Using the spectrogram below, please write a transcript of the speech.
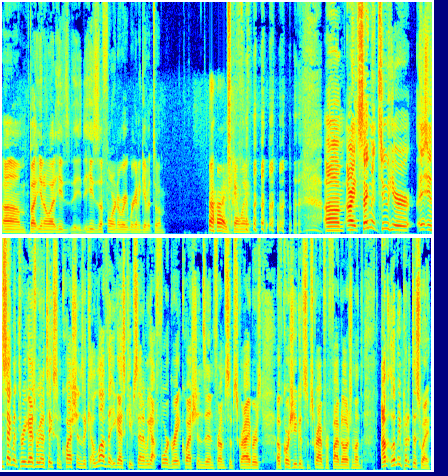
Um, but you know what? He's he's a foreigner. We're, we're going to give it to him. all right, can't wait. Um, all right, segment two here. In in segment three, guys, we're going to take some questions. I love that you guys keep sending. We got four great questions in from subscribers. Of course, you can subscribe for five dollars a month. Um, let me put it this way:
